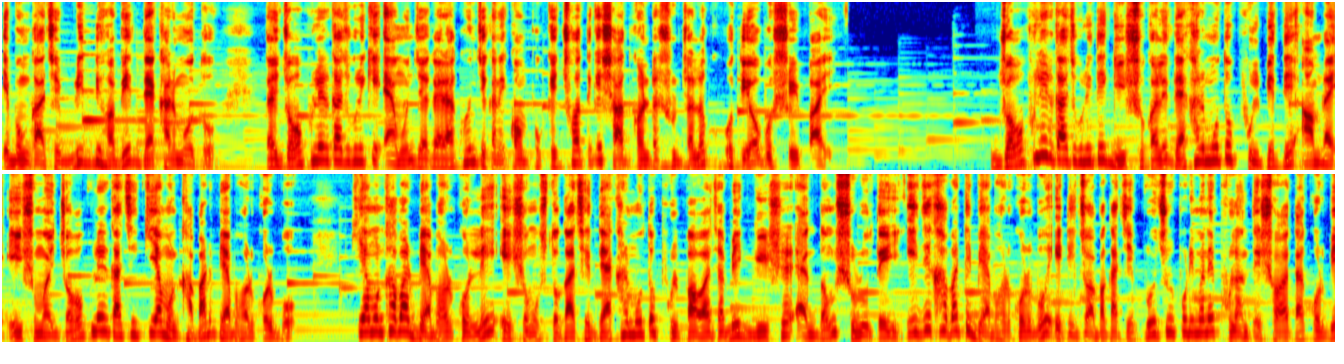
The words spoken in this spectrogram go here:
এবং গাছের বৃদ্ধি হবে দেখার মতো। তাই জবা ফুলের গাছগুলিকে এমন জায়গায় রাখুন যেখানে কমপক্ষে ছ থেকে সাত ঘণ্টা সূর্যালোক অতি অবশ্যই পায়। জবা ফুলের গাছগুলিতে গ্রীষ্মকালে দেখার মতো ফুল পেতে আমরা এই সময় জবা ফুলের গাছে কি এমন খাবার ব্যবহার করব। কি এমন খাবার ব্যবহার করলে এই সমস্ত গাছে দেখার মতো ফুল পাওয়া যাবে গ্রীষ্মের একদম শুরুতেই? এই যে খাবারটি ব্যবহার করব, এটি জবা গাছে প্রচুর পরিমাণে ফুল আনতে সহায়তা করবে,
